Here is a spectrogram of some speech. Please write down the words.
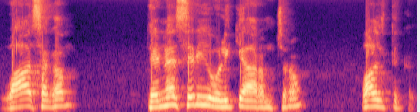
வாசகம் தினசரி ஒழிக்க ஆரம்பிச்சிடும் வாழ்த்துக்கள்.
